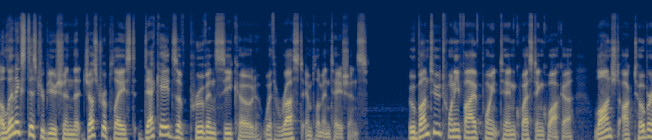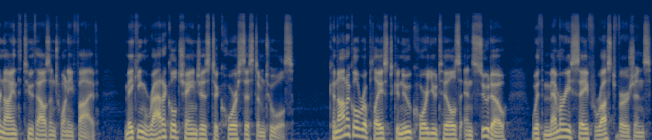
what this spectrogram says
a Linux distribution that just replaced decades of proven C code with Rust implementations. Ubuntu 25.10 Questing Quokka launched October 9, 2025, making radical changes to core system tools. Canonical replaced GNU coreutils and sudo with memory-safe Rust versions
